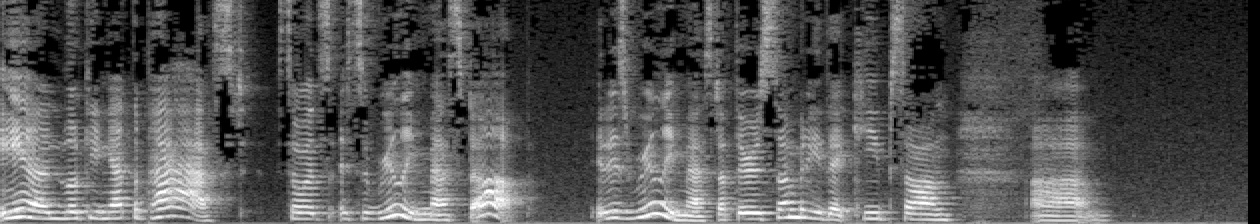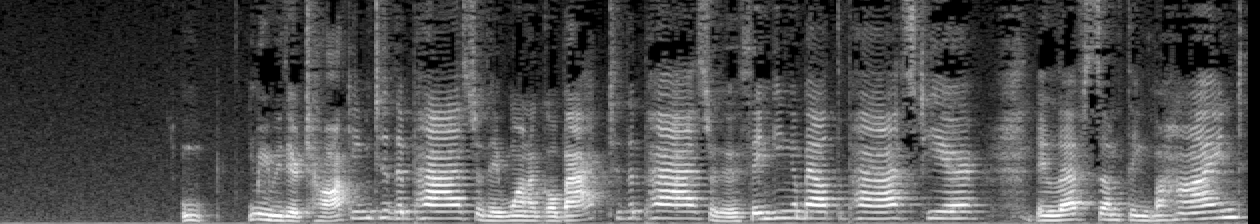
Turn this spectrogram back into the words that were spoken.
and looking at the past. So it's it's really messed up. It is really messed up. There is somebody that keeps on. Um, maybe they're talking to the past or they want to go back to the past or they're thinking about the past here. They left something behind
